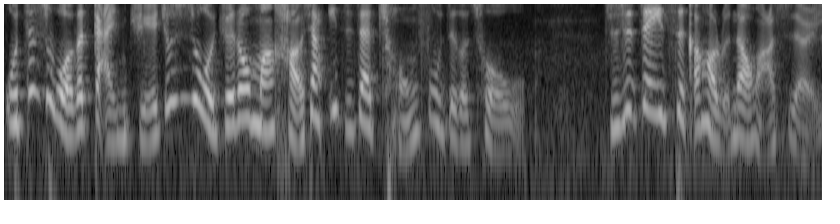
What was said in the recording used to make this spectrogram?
我这是我的感觉，就是我觉得我们好像一直在重复这个错误，只是这一次刚好轮到华视而已。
